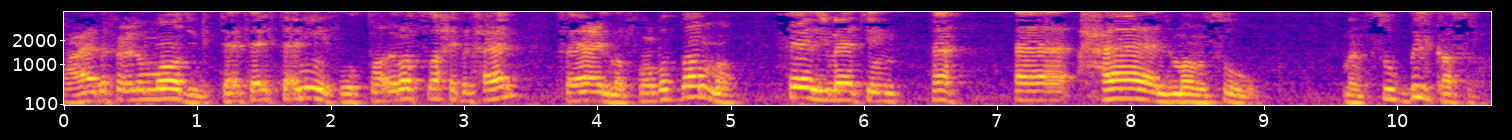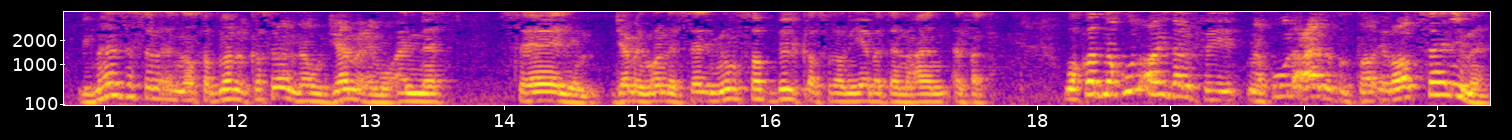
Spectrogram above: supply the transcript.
عاد فعل ماضي والتاء تاء التأنيث والطائرات صاحب الحال فاعل مرفوع بالضمة. سالمات ها آه حال منصوب. منصوب بالكسرة. لماذا نصبناه بالكسرة؟ أنه جمع مؤنث سالم. جمع المؤنث سالم ينصب بالكسرة نيابة عن الفتح. وقد نقول أيضا في نقول عادة الطائرات سالمة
